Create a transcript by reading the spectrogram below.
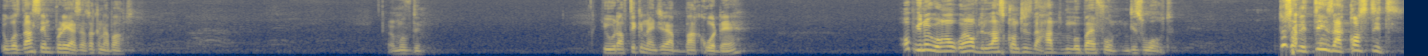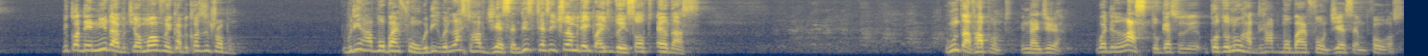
It was that same prayer as I'm talking about. Removed him. He would have taken Nigeria backward there. Eh? Hope you know we're one of the last countries that had mobile phone in this world. Those are the things that cost it. Because they knew that with your mobile phone you can be causing trouble. We didn't have mobile phone. We, did, we last to have GSM. This GSM social media people are using to insult elders. Wouldn't have happened in Nigeria. We're the last to get to Cotonou had had mobile phone, GSM before us.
